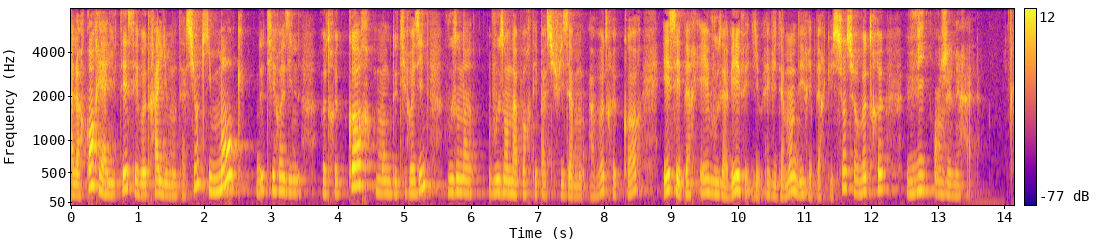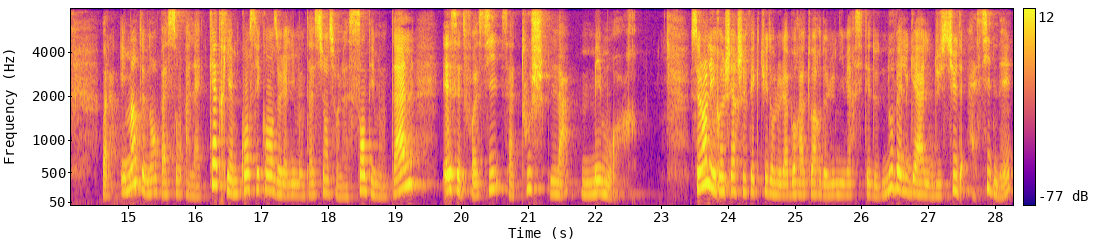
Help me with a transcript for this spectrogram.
alors qu'en réalité, c'est votre alimentation qui manque de tyrosine. Votre corps manque de tyrosine, vous en, apportez pas suffisamment à votre corps et, et vous avez évidemment des répercussions sur votre vie en général. Voilà, et maintenant passons à la quatrième conséquence de l'alimentation sur la santé mentale, et cette fois-ci, ça touche la mémoire. Selon les recherches effectuées dans le laboratoire de l'Université de Nouvelle-Galles du Sud à Sydney,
